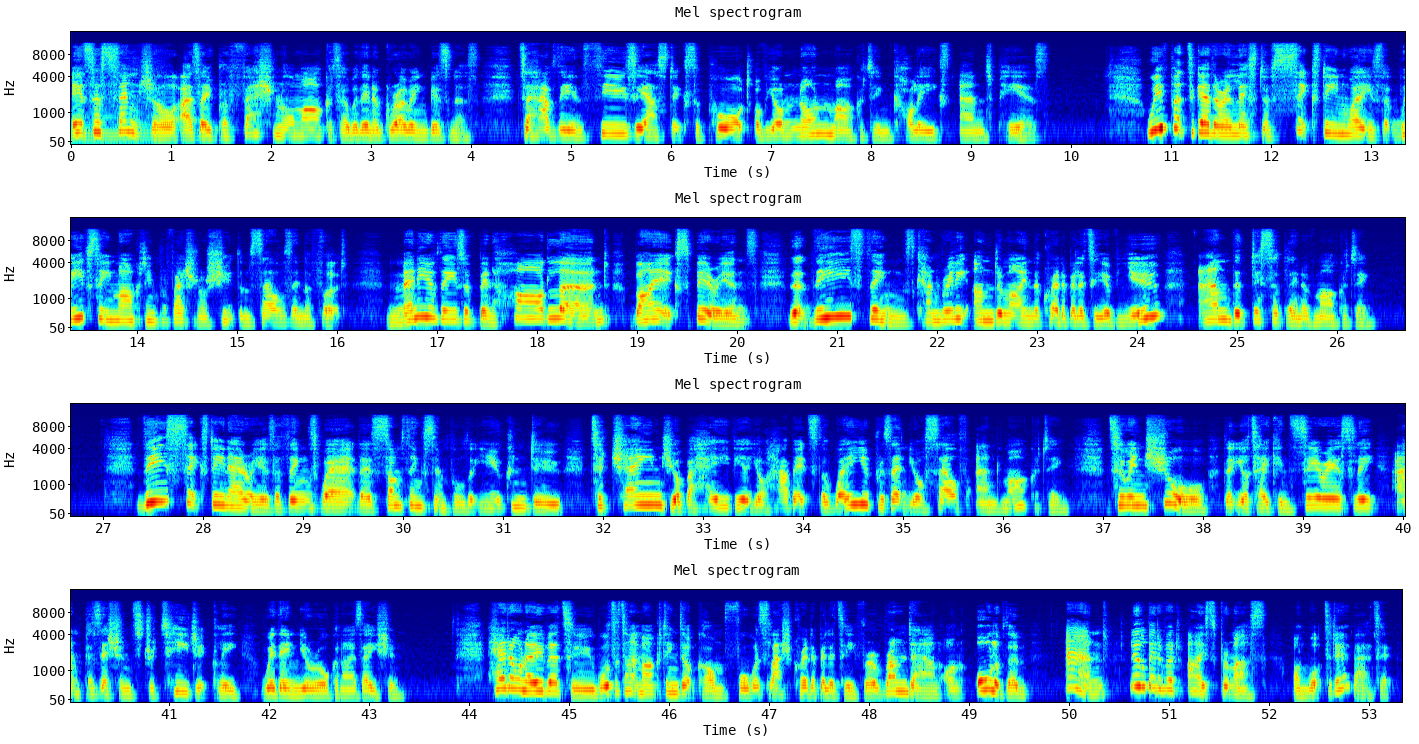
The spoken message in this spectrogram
It's essential as a professional marketer within a growing business to have the enthusiastic support of your non-marketing colleagues and peers. We've put together a list of 16 ways that we've seen marketing professionals shoot themselves in the foot. Many of these have been hard learned by experience that these things can really undermine the credibility of you and the discipline of marketing. These 16 areas are things where there's something simple that you can do to change your behaviour, your habits, the way you present yourself and marketing to ensure that you're taken seriously and positioned strategically within your organisation. Head on over to watertightmarketing.com forward slash credibility for a rundown on all of them and a little bit of advice from us on what to do about it.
